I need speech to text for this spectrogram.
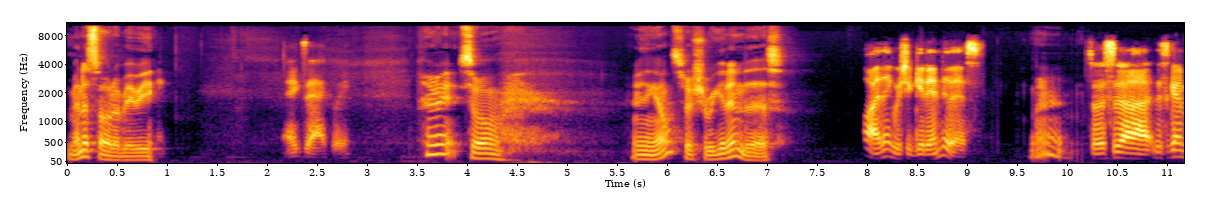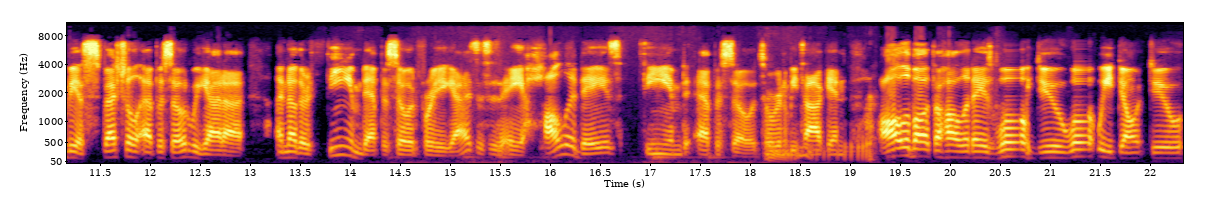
Minnesota, baby. Exactly. All right. So, anything else, or should we get into this? Oh, I think we should get into this. All right. So this is uh this is going to be a special episode. We got a another themed episode for you guys. This is a holidays themed episode. So we're going to be talking all about the holidays, what we do, what we don't do,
